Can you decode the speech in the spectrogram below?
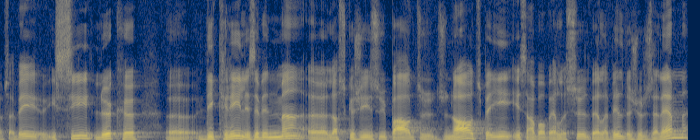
Vous savez, ici, Luc décrit les événements lorsque Jésus part du, du, nord du pays et s'en va vers le sud, vers la ville de Jérusalem.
